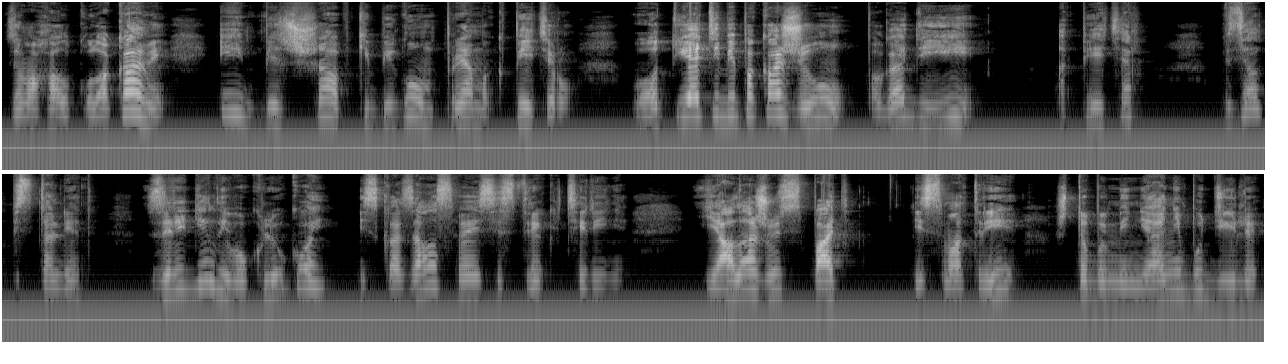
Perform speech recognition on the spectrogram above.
замахал кулаками и без шапки бегом прямо к Петеру. Вот я тебе покажу, погоди. А Петер взял пистолет, зарядил его клюквой и сказал своей сестре Катерине, я ложусь спать и смотри, чтобы меня не будили.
